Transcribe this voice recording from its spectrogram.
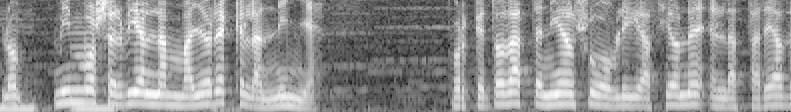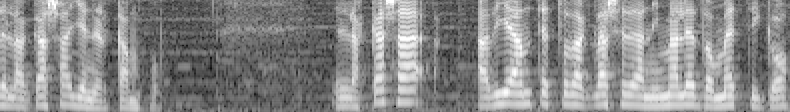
Lo mismo servían las mayores que las niñas, porque todas tenían sus obligaciones en las tareas de la casa y en el campo. En las casas había antes toda clase de animales domésticos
